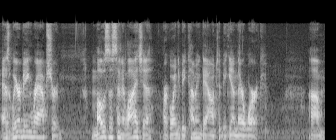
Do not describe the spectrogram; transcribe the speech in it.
as we are being raptured, Moses and Elijah are going to be coming down to begin their work. Um,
